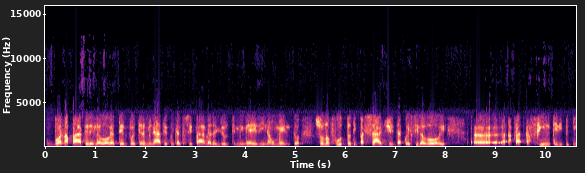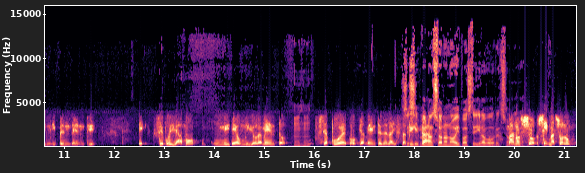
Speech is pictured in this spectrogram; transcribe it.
Buona parte dei lavori a tempo determinato, di cui tanto si parla negli ultimi mesi in aumento, sono frutto di passaggi da questi lavori eh, a, a, finti indipendenti e se vogliamo un, è un miglioramento. Mm-hmm sia pure ovviamente nella instabilità. Sì, sì, ma non sono nuovi posti di lavoro, insomma. Ma so, sì, ma sono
